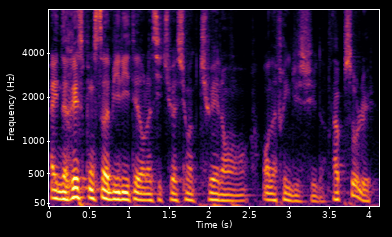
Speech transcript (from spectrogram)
a une responsabilité dans la situation actuelle en, en Afrique du Sud? Absolue.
